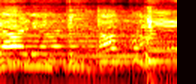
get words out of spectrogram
गाळी आपली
